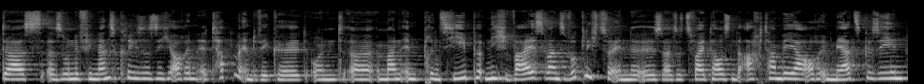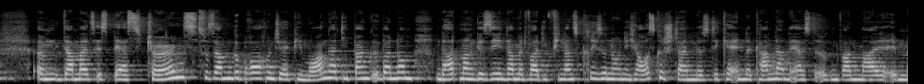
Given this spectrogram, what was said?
dass äh, so eine Finanzkrise sich auch in Etappen entwickelt und äh, man im Prinzip nicht weiß, wann es wirklich zu Ende ist. Also 2008 haben wir ja auch im März gesehen, ähm, damals ist Bear Stearns zusammengebrochen, JP Morgan hat die Bank übernommen und da hat man gesehen, damit war die Finanzkrise noch nicht ausgestanden. Das dicke Ende kam dann erst irgendwann mal im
